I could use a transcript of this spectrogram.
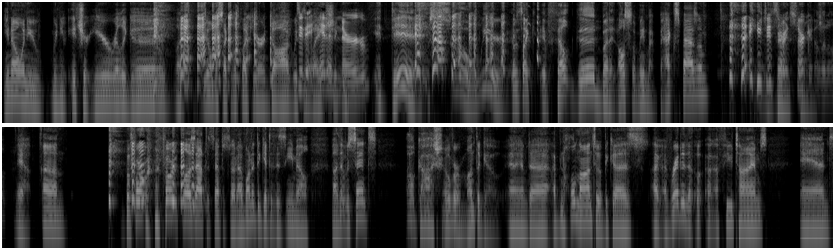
you know when you when you itch your ear really good, like you almost like look like you're a dog with Did your it legs hit a shaking. nerve? It did. It was so weird. It was like it felt good, but it also made my back spasm. you did short circuit a little. Yeah. Um before before we close out this episode, I wanted to get to this email uh, that was sent oh gosh, over a month ago. And uh, I've been holding on to it because I, I've read it a, a few times and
